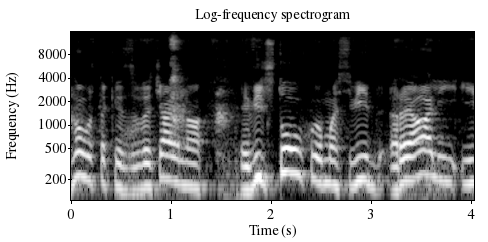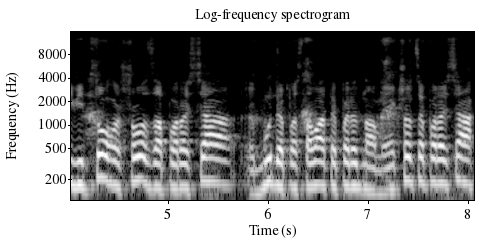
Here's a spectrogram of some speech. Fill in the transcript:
Знову ж таки, звичайно, відштовхуємось від реалій і від того, що за порося буде поставати перед нами. Якщо це порося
